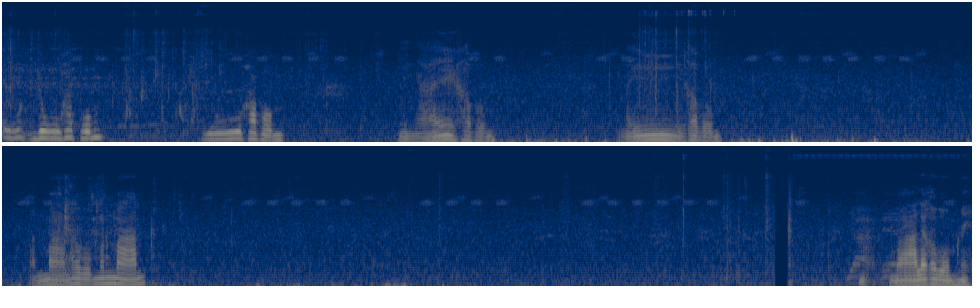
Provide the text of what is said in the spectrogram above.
อ้อยู่ครับผม อยู่ครับผม นี่ไงครับผม นี่ครับผม มันมานครับผม มันมานมาแล้วครับผมนี่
